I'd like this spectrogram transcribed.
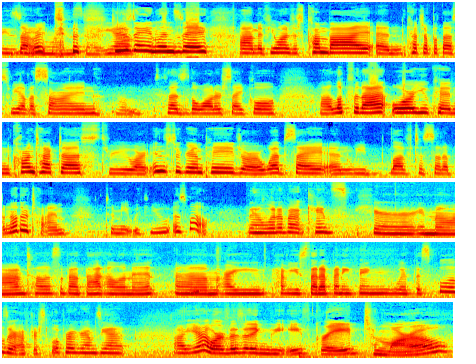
is that right? and Wednesday, yeah. Tuesday and Wednesday. Um, if you want to just come by and catch up with us, we have a sign um, says the water cycle. Uh, look for that, or you can contact us through our Instagram page or our website, and we'd love to set up another time to meet with you as well. Now, what about kids here in Moab? Tell us about that element. Um, are you have you set up anything with the schools or after school programs yet? Uh, yeah, we're visiting the eighth grade tomorrow,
